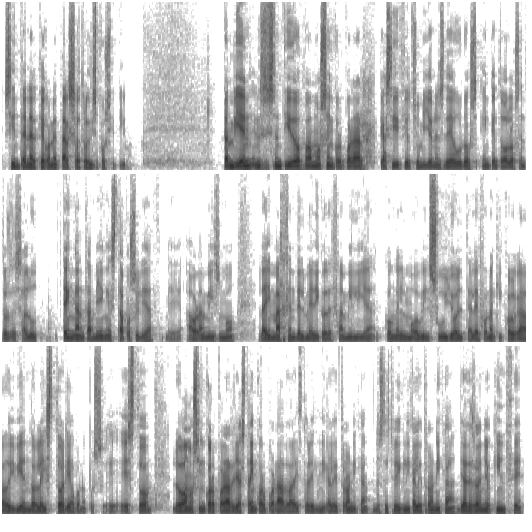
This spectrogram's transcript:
sin tener que conectarse a otro dispositivo. También, en ese sentido, vamos a incorporar casi 18 millones de euros en que todos los centros de salud tengan también esta posibilidad. Eh, ahora mismo, la imagen del médico de familia con el móvil suyo, el teléfono aquí colgado y viendo la historia, bueno, pues eh, esto lo vamos a incorporar, ya está incorporado a la historia clínica electrónica. Nuestra historia clínica electrónica, ya desde el año 15,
